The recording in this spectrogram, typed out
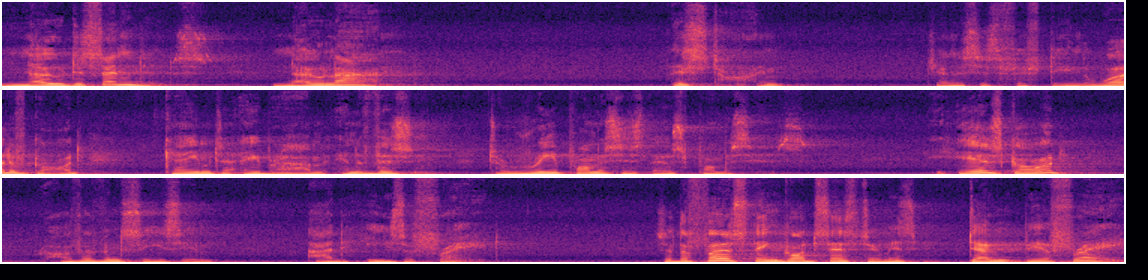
no descendants, no land. This time, Genesis 15, the word of God came to Abraham in a vision to re-promises those promises. He hears God rather than sees him, and he's afraid. So the first thing God says to him is, Don't be afraid.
